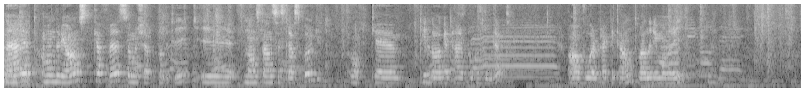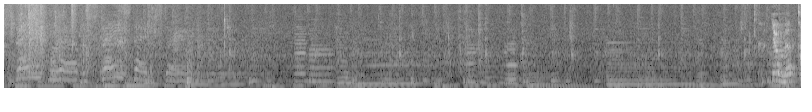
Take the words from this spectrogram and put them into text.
Det här är ett hondurianskt kaffe som är köpt på butik i, någonstans i Strasbourg och eh, tillagat här på kontoret av vår praktikant Valerie Monnery. Ljummet.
